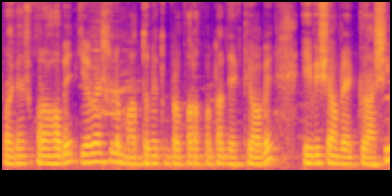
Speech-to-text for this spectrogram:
প্রকাশ করা হবে, কীভাবে আসলে মাধ্যমে তোমরা ফলাফলটা দেখতে হবে এই বিষয়ে আমরা একটু আসি।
